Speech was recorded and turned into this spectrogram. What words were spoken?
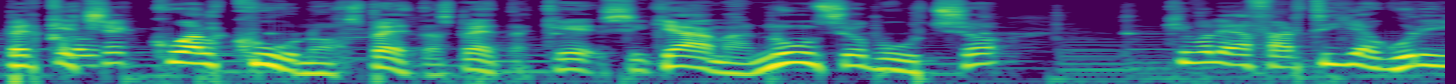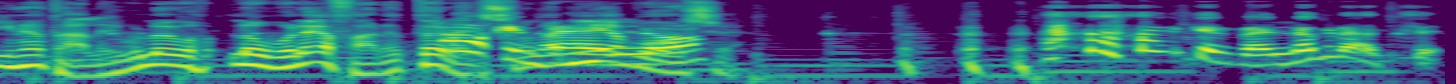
perché c'è qualcuno, aspetta aspetta, che si chiama Nunzio Puccio che voleva farti gli auguri di Natale, volevo- lo voleva fare attraverso Oh, la mia bello. voce. che bello, grazie.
